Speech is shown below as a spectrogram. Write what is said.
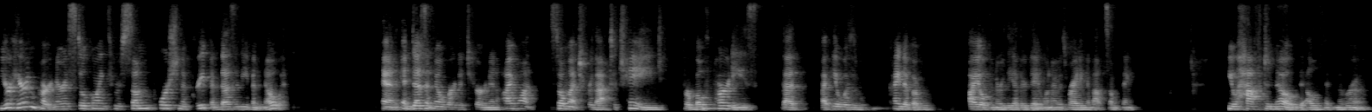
your hearing partner is still going through some portion of grief and doesn't even know it and and doesn't know where to turn. And i want so much for that to change for both parties that it was kind of a eye opener the other day when i was writing about something. You have to know the elephant in the room.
